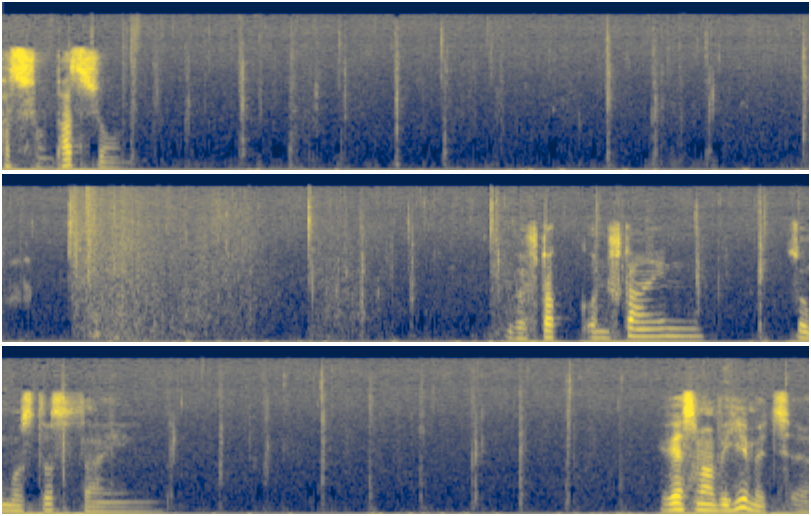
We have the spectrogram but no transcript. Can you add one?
passt schon, passt schon. Über Stock und Stein. So muss das sein. Wie wär's mal wie hier mit äh,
